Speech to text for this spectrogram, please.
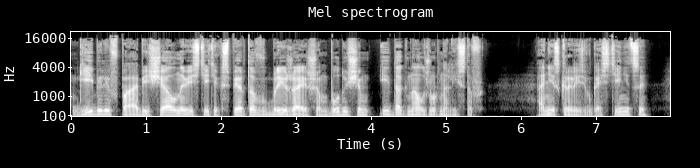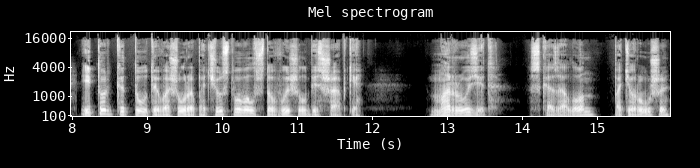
Гибелев пообещал навестить экспертов в ближайшем будущем и догнал журналистов. Они скрылись в гостинице, и только тут Ивашура почувствовал, что вышел без шапки. «Морозит», — сказал он, потер уши,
